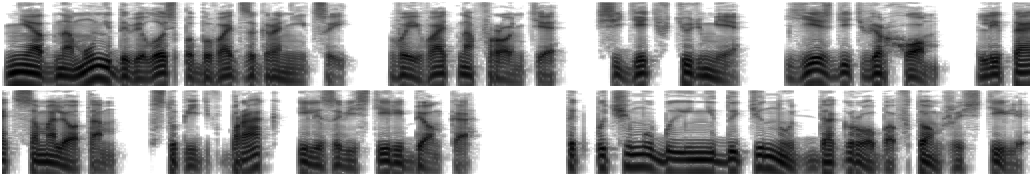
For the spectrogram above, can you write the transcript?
Ни одному не довелось побывать за границей, воевать на фронте, сидеть в тюрьме, ездить верхом, летать самолетом, вступить в брак или завести ребенка. Так почему бы и не дотянуть до гроба в том же стиле?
